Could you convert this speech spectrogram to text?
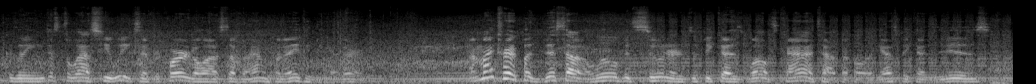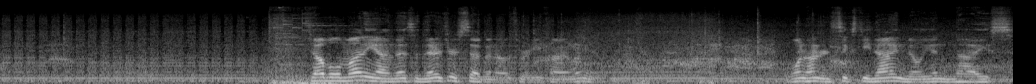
Because, I mean, just the last few weeks I've recorded a lot of stuff and I haven't put anything together. I might try to put this out a little bit sooner just because, well, it's kind of topical, I guess, because it is double money on this, and there's your 703 finally. 169 million, nice.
